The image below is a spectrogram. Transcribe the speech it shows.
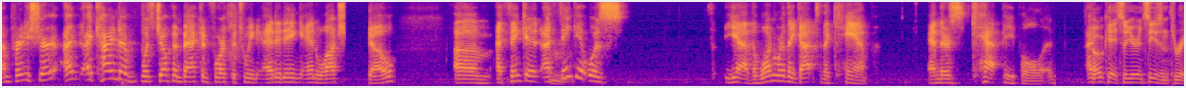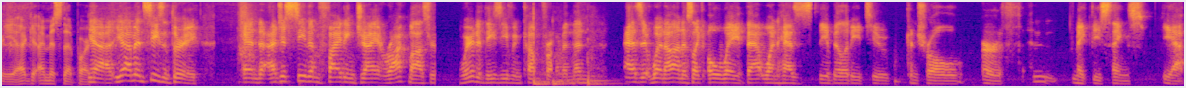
I'm pretty sure. I, I kind of was jumping back and forth between editing and watching the show. Um, I think it. I think it was. Yeah, the one where they got to the camp, and there's cat people, and I, Okay, so you're in season three. I, I missed that part. yeah, yeah. I'm in season three, and I just see them fighting giant rock monsters. Where did these even come from? And then as it went on, it's like, oh wait, that one has the ability to control Earth and make these things. Yeah,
